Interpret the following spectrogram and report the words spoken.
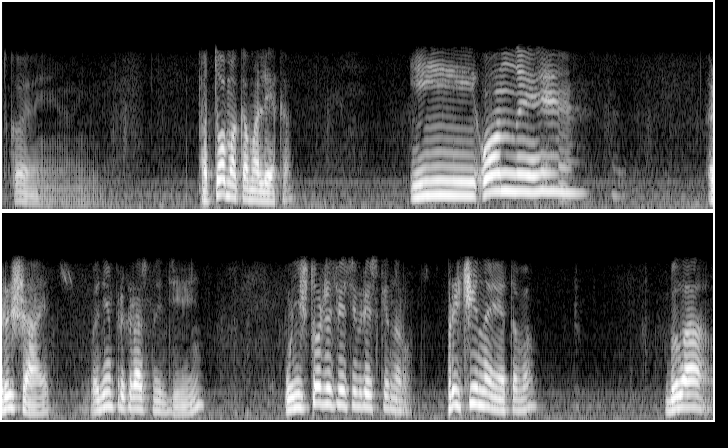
такой потомок Амалека, и он э, решает в один прекрасный день уничтожить весь еврейский народ. Причина этого была,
